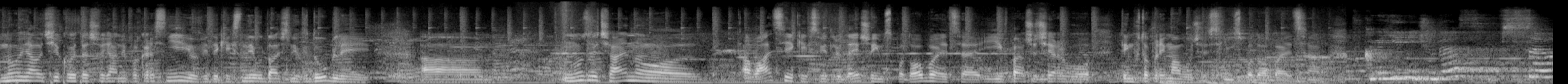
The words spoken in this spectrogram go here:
Ну, я очікую те, що я не покраснію від якихось неудачних дублей. А, ну, звичайно, овації якихось від людей, що їм сподобається, і в першу чергу тим, хто приймав участь, їм сподобається. В країні чудес все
